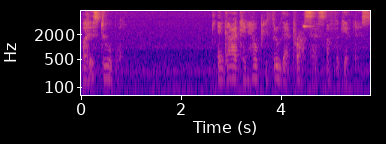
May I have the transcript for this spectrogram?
but it's doable. And God can help you through that process of forgiveness.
